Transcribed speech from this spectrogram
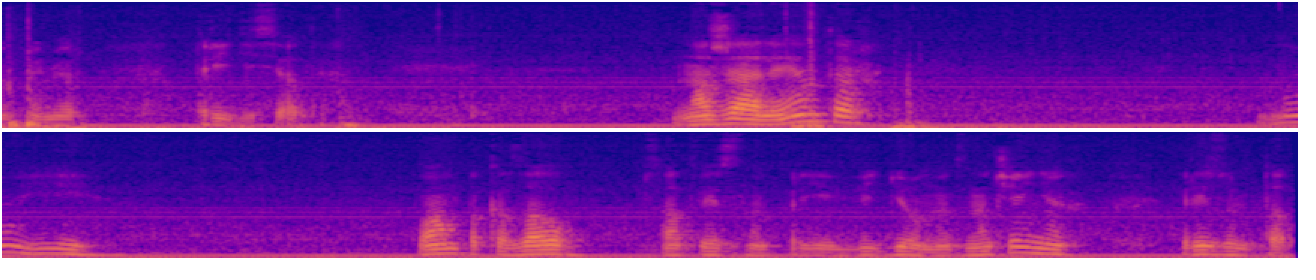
например, 3 десятых. Нажали Enter. Ну и вам показал, соответственно, при введенных значениях результат.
